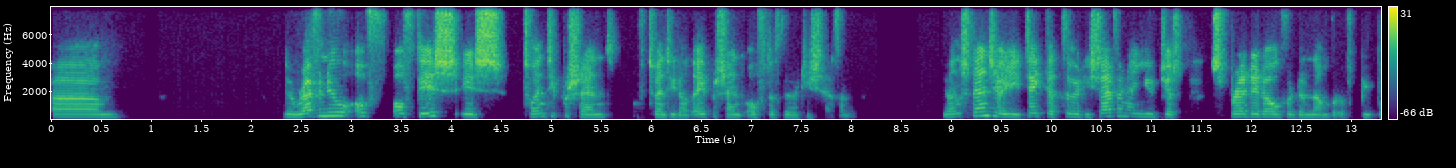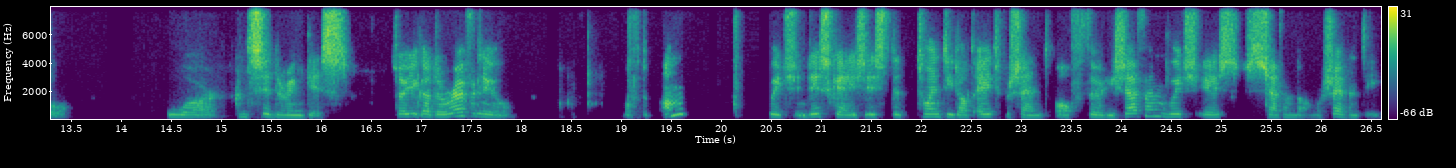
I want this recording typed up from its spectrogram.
um, the revenue of, of this is 20% of 20.8% of the 37. You understand? So you take that 37 and you just spread it over the number of people who are considering this. So you got the revenue of the bump, which in this case is the 20.8% of 37, which is $7.70.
